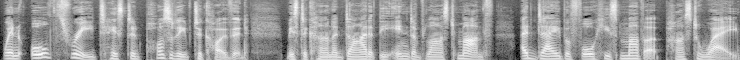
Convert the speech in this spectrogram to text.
when all three tested positive to COVID. Mr. Khanna died at the end of last month, a day before his mother passed away.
